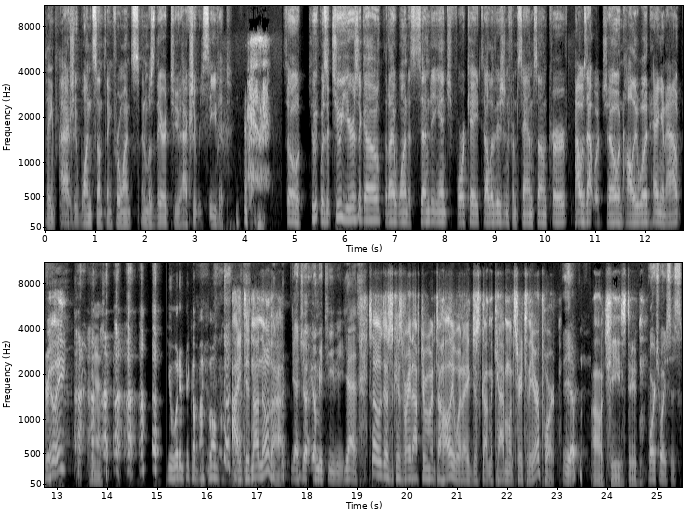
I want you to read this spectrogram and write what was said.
thing? For? I actually won something for once and was there to actually receive it. so, was it two years ago that I won a 70 inch 4K television from Samsung Curve? I was out with Joe in Hollywood hanging out. Really? Yes. You wouldn't pick up my phone call. I did not know that. yeah, Joe, you owe me TV. Yes. So, just because right after we went to Hollywood, I just got in the cab and went straight to the airport. Yep. Oh, geez, dude. Poor choices.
